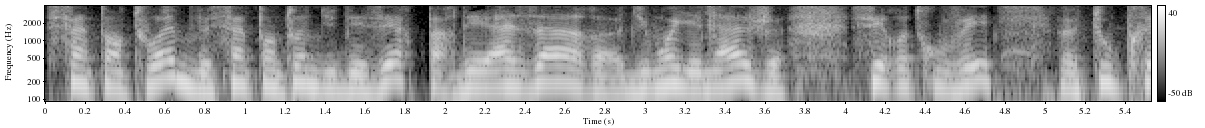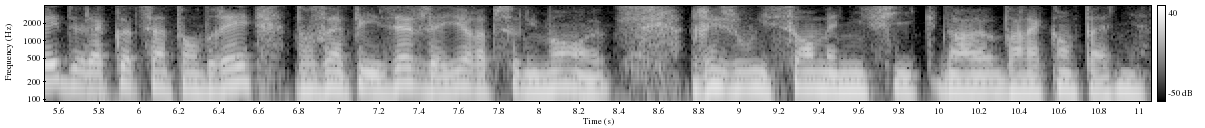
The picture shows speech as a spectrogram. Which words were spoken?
Saint-Antoine, le Saint-Antoine du désert, par des hasards du Moyen Âge, s'est retrouvé tout près de la côte Saint-André, dans un paysage d'ailleurs absolument euh, réjouissant, magnifique, dans, dans la campagne.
